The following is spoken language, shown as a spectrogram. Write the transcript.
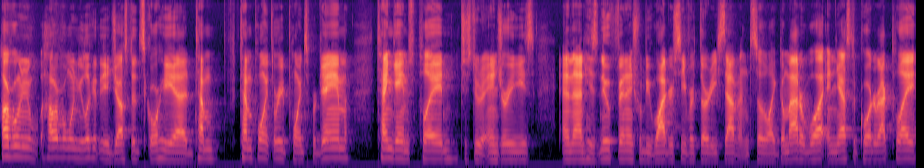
However, when you, however, when you look at the adjusted score, he had 10, 10.3 points per game, 10 games played just due to injuries, and then his new finish would be wide receiver 37. So like no matter what, and yes, the quarterback play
